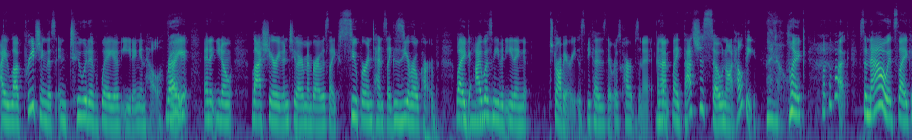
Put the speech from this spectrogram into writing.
I love preaching this intuitive way of eating and health, right? right? And it, you know, last year even too i remember i was like super intense like zero carb. Like mm-hmm. i wasn't even eating strawberries because there was carbs in it. And yep. i'm like that's just so not healthy. I know. Like what the fuck? So now it's like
